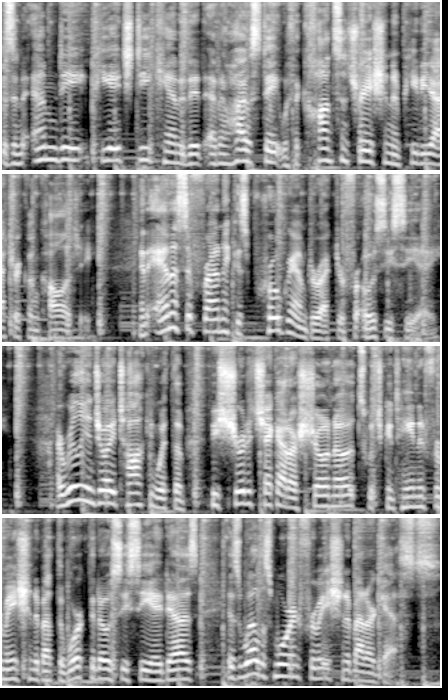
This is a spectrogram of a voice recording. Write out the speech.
is an MD PhD candidate at Ohio State with a concentration in pediatric oncology and Anna Safranek is program director for OCCA. I really enjoyed talking with them. Be sure to check out our show notes, which contain information about the work that OCCA does, as well as more information about our guests.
